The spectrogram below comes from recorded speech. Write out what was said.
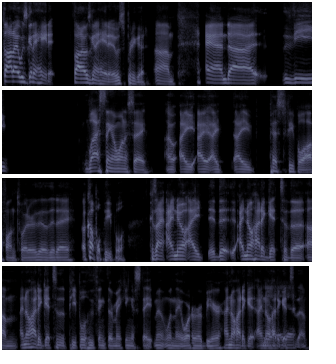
thought I was gonna hate it. Thought I was gonna hate it. It was pretty good. Um, and uh the last thing I want to say, I I I I, pissed people off on Twitter the other day. A couple people. Because I, I know I the, I know how to get to the um I know how to get to the people who think they're making a statement when they order a beer. I know how to get I know how to get yeah. to them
